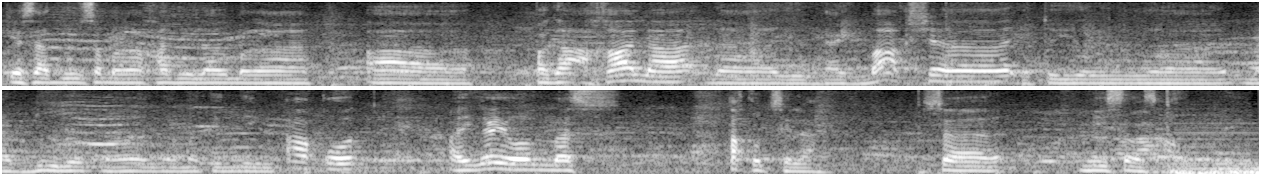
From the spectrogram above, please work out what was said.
kaysa dun sa mga kanilang mga ah, pag-aakala na yung dihemboxia, ito yung ah, nagdulot ng matinding takot, ay ngayon mas takot sila sa measles outbreak.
